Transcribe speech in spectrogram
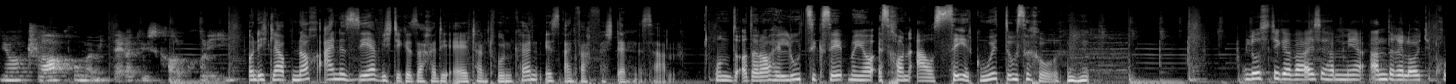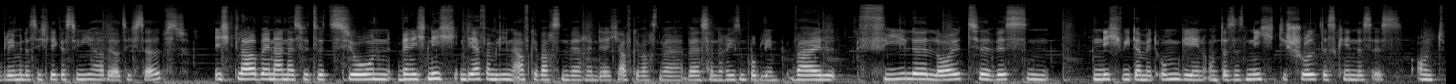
ja, Schlag komme mit dieser Dyskalkulie. Und ich glaube, noch eine sehr wichtige Sache, die Eltern tun können, ist einfach Verständnis haben. Und an der Rahel Luzig sieht man ja, es kann auch sehr gut rauskommen. Mhm. Lustigerweise haben mehr andere Leute Probleme, dass ich Legasthenie habe, als ich selbst. Ich glaube, in einer Situation, wenn ich nicht in der Familie aufgewachsen wäre, in der ich aufgewachsen wäre, wäre es ein Riesenproblem. Weil viele Leute wissen nicht, wie damit umgehen und dass es nicht die Schuld des Kindes ist. Und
